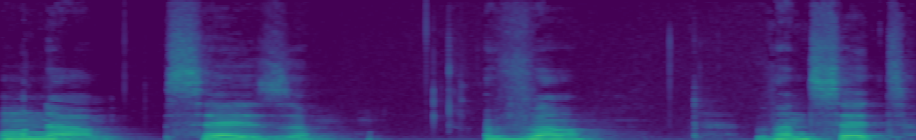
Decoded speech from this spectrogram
on a 16, 20, 27,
